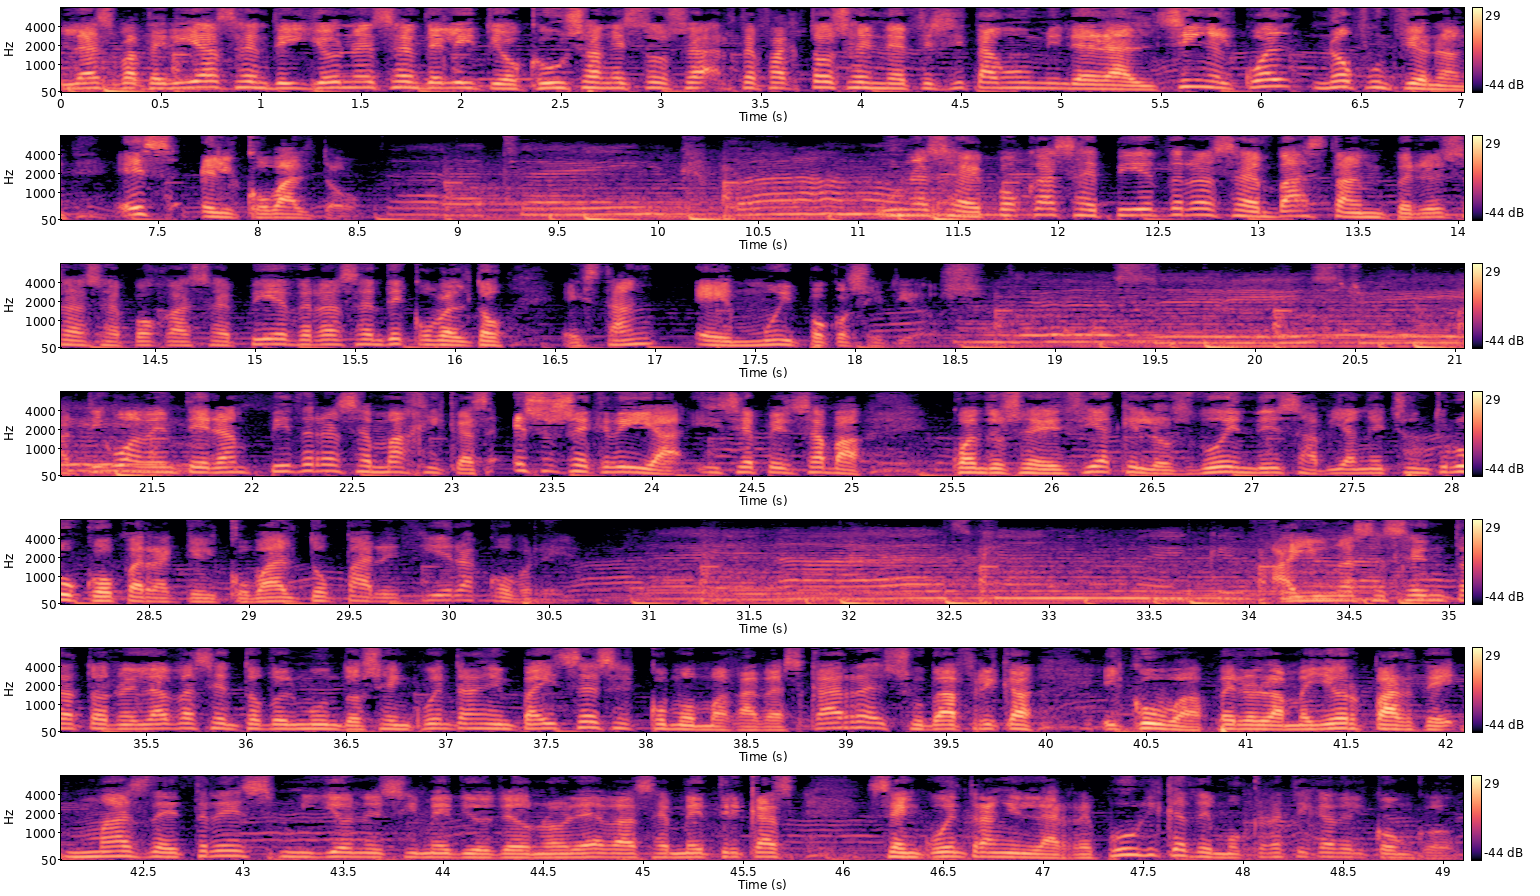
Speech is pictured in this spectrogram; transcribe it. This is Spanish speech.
Las baterías de iones de litio que usan estos artefactos eh, necesitan un mineral sin el cual no funcionan. Es el cobalto. Unas pocas eh, piedras bastan, pero esas pocas piedras de cobalto están en muy pocos sitios. Antiguamente eran piedras mágicas, eso se creía y se pensaba cuando se decía que los duendes habían hecho un truco para que el cobalto pareciera cobre. Hay unas 60 toneladas en todo el mundo. Se encuentran en países como Madagascar, Sudáfrica y Cuba, pero la mayor parte, más de 3 millones y medio de toneladas métricas, se encuentran en la República Democrática del Congo.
